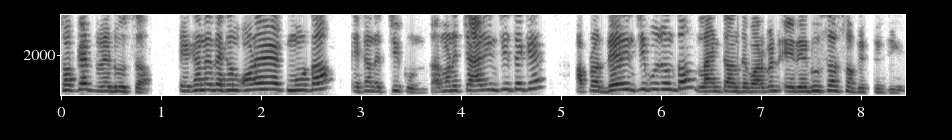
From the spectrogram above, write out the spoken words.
সকেট রেডুসার। এখানে দেখেন অনেক মোটা, এখানে চিকুন। তার মানে চার ইঞ্চি থেকে আপনার দেড় ইঞ্চি পর্যন্ত লাইন টানতে পারবেন এই রেডুসার সকেটটি দিয়ে।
